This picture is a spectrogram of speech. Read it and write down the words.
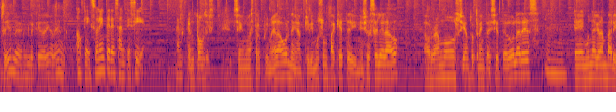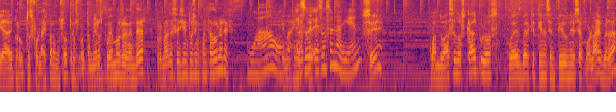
Sí, le, quedaría bien. Ok, suena interesante, sigue. Entonces, si en nuestra primera orden adquirimos un paquete de inicio acelerado, ahorramos 137 dólares en una gran variedad de productos for life para nosotros o también los podemos revender por más de 650 dólares. Wow, Imagínate. ¿Eso, suena bien. Sí. Cuando haces los cálculos puedes ver que tiene sentido unirse a for life, ¿verdad?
